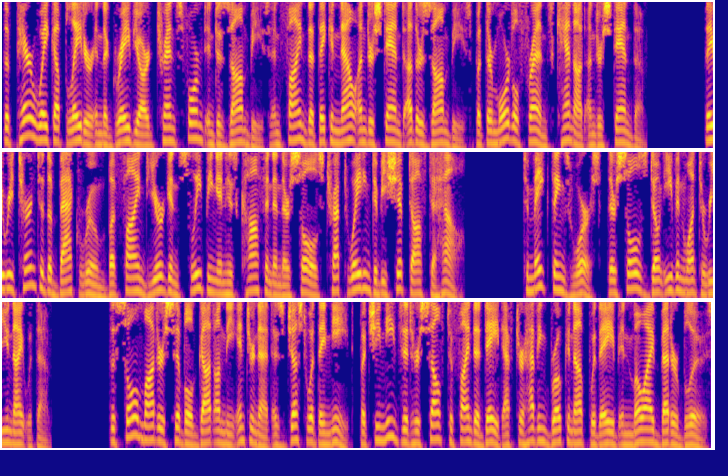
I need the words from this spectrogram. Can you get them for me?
The pair wake up later in the graveyard transformed into zombies and find that they can now understand other zombies but their mortal friends cannot understand them. They return to the back room but find Jurgen sleeping in his coffin and their souls trapped waiting to be shipped off to hell. To make things worse, their souls don't even want to reunite with them. The soul modder Sybil got on the internet is just what they need, but she needs it herself to find a date after having broken up with Abe in Moai Better Blues.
